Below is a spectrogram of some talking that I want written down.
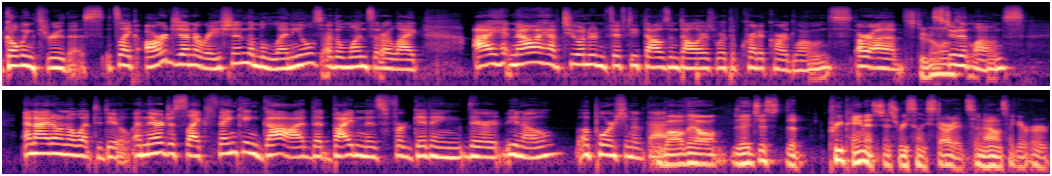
going through this. It's like our generation, the millennials, are the ones that are like. I ha- now I have two hundred and fifty thousand dollars worth of credit card loans or uh, Student loans? student loans, and I don't know what to do. And they're just like thanking God that Biden is forgiving their, you know, a portion of that. Well, they'll they just the prepayments just recently started, so now it's like a, or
